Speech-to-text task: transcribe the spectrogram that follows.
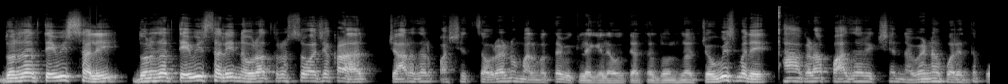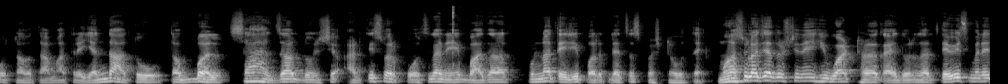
दोन हजार तेवीस साली दोन हजार तेवीस साली नवरात्रोत्सवाच्या काळात चार हजार पाचशे चौऱ्याण्णव मालमत्ता विकल्या गेल्या होत्या. तर दोन हजार चोवीसमध्ये हा आकडा पाच हजार एकशे नव्याण्णव पर्यंत पोहोचला होता. मात्र यंदा तो तब्बल सहा हजार दोनशे अडतीस वर पोहोचल्याने बाजारात पुन्हा तेजी परतल्याचं स्पष्ट होत आहे महसुलाच्या दृष्टीने ही वाढ ठळक आहे. दोन हजार तेवीसमध्ये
